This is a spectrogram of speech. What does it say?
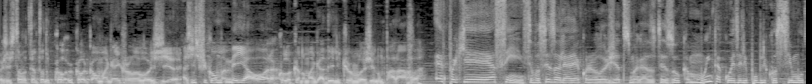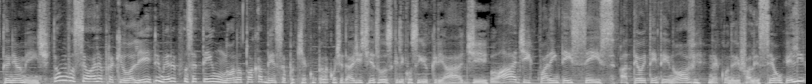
a gente tava tentando colo- colocar o mangá em cronologia. A gente ficou uma meia hora colocando o mangá dele em cronologia e não parava. É porque, assim, se vocês olharem a cronologia dos mangás do Tezuka, muita coisa ele publicou simultaneamente. Então você olha pra aquilo ali, primeiro que você tem um nó na tua cabeça, porque é pela quantidade de títulos que ele conseguiu criar, de lá de 46 até 89, né, quando ele faleceu, ele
